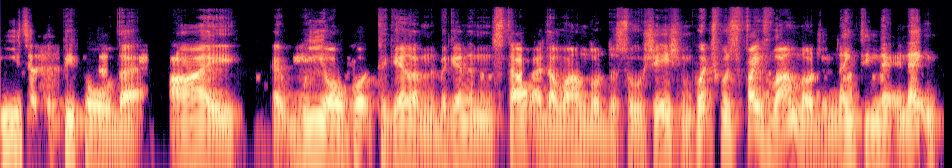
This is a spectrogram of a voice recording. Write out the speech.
these are the people that I we all got together in the beginning and started a landlord association, which was Fife Landlords in 1999.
